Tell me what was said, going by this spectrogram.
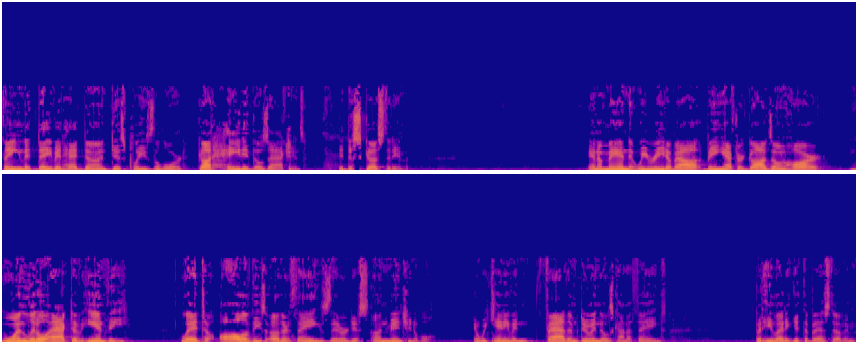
thing that David had done displeased the Lord. God hated those actions, it disgusted him. And a man that we read about being after God's own heart, one little act of envy led to all of these other things that are just unmentionable. And we can't even fathom doing those kind of things. But he let it get the best of him.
